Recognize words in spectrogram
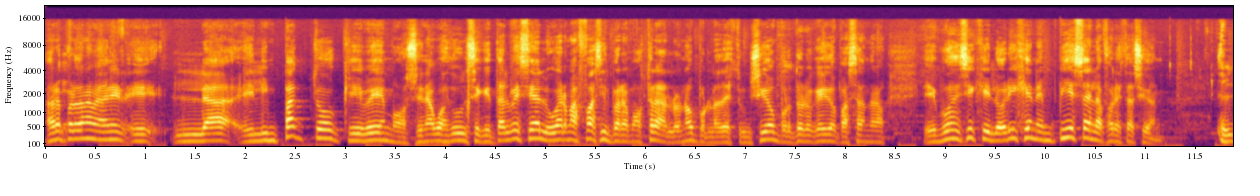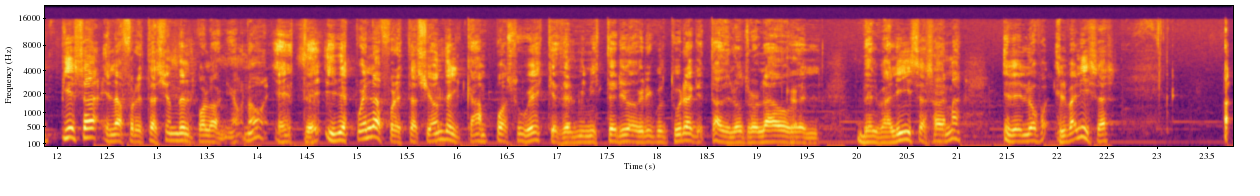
Ahora, eh, perdóname, Daniel, eh, el impacto que vemos en Aguas Dulces, que tal vez sea el lugar más fácil para mostrarlo, ¿no? Por la destrucción, por todo lo que ha ido pasando. vos decís que el origen empieza en la forestación empieza en la forestación del Polonio, ¿no? Este, y después la forestación del campo, a su vez, que es del Ministerio de Agricultura, que está del otro lado del, del, Balizas. Además, el, Balizas, ah,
